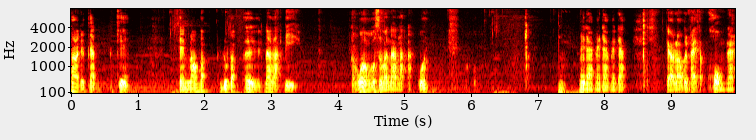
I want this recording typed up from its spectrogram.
ผ้าเดียวกันโอเคเสียงน้องแบบดูแบบเออน่ารักดีผมว่าผมรู้สึกว่าน่ารักนะโอ๊ยไม่ได้ไม่ได้ไม่ได้ เดี๋ยวเราเป็นภัยสังคมนะ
